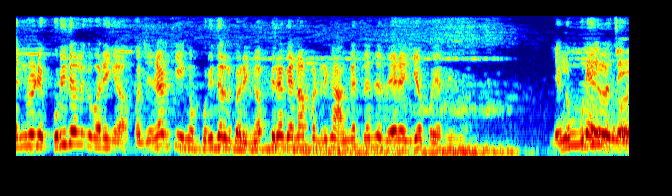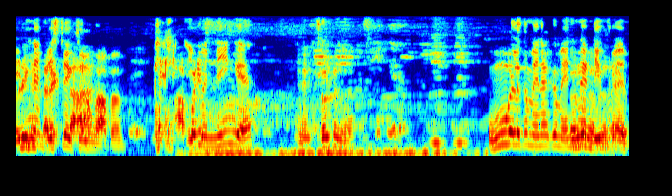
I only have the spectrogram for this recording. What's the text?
எங்களுடைய புரிதலுக்கு வரீங்க. கொஞ்ச நேரத்துக்கு எங்க புரிதலுக்கு வரீங்க. பிறகு என்ன பண்றீங்க? அங்கத்துல இருந்து வேற எங்கேயோ போயிடுறீங்க. எங்க இல்ல புரிதலை இதுல சொல்றீங்க ஆ? சொல்லுங்க நீங்க சொல்லுங்க. உங்களுக்கும் எனக்கும் என்ன டிஃபரன்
